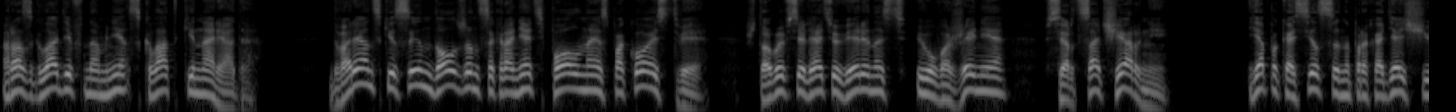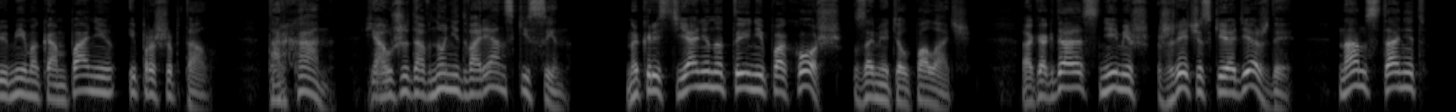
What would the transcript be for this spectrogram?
разгладив на мне складки наряда. Дворянский сын должен сохранять полное спокойствие, чтобы вселять уверенность и уважение в сердца черни. Я покосился на проходящую мимо компанию и прошептал. «Тархан, я уже давно не дворянский сын. «На крестьянина ты не похож», — заметил палач. «А когда снимешь жреческие одежды, нам станет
